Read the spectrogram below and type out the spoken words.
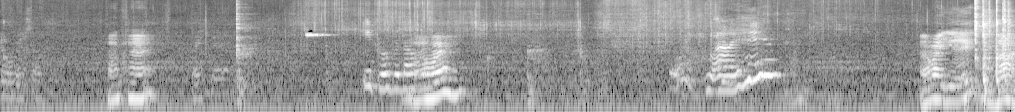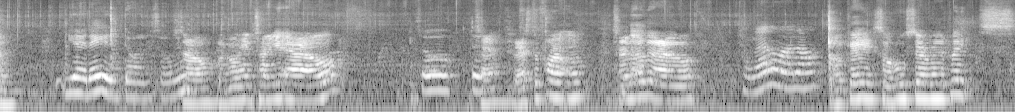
it over. So okay. right there. He flip it over. Oh, All right. All right, eggs is done. Yeah, they is done. So So we'll go ahead and turn your eye off. so the Turn, that's the front one. Turn the other eye off. Another one off. Okay, so who's serving the plates?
